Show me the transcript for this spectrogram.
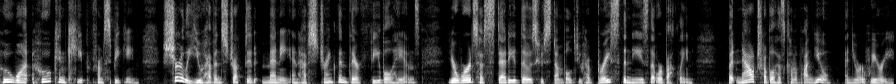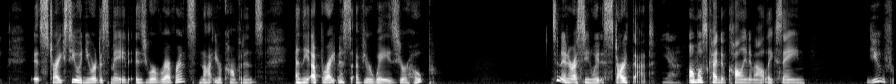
who want who can keep from speaking? Surely you have instructed many and have strengthened their feeble hands. Your words have steadied those who stumbled. You have braced the knees that were buckling. But now trouble has come upon you, and you are weary. It strikes you, and you are dismayed. Is your reverence not your confidence, and the uprightness of your ways your hope? It's an interesting way to start that. Yeah. Almost kind of calling him out, like saying, "You've,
